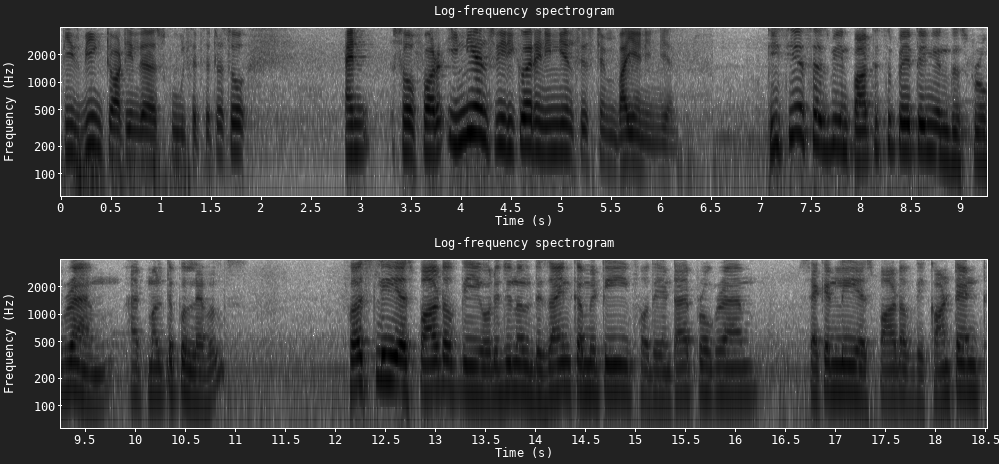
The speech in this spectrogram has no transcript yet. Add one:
is being taught in the schools etc. So, and so for Indians we require an Indian system by an Indian. TCS has been participating in this program at multiple levels. Firstly, as part of the original design committee for the entire program. Secondly, as part of the content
